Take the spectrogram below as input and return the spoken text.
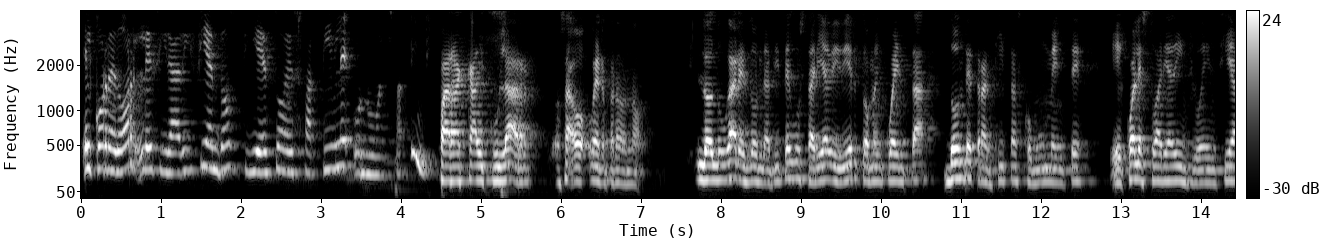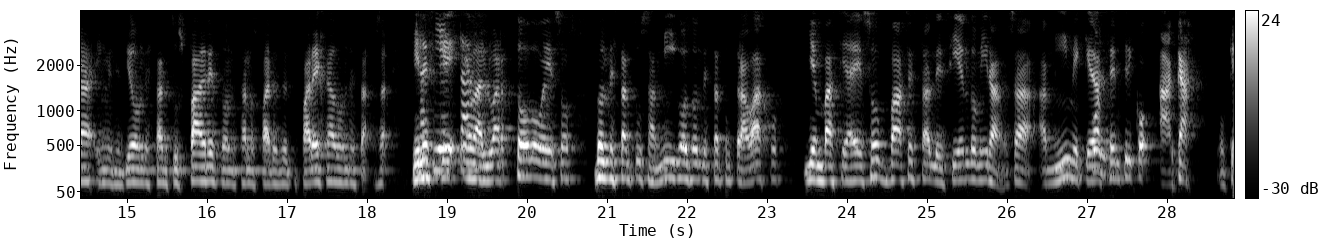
el corredor les irá diciendo si eso es factible o no es factible. Para calcular, o sea, bueno, perdón, no. Los lugares donde a ti te gustaría vivir, toma en cuenta dónde transitas comúnmente, eh, cuál es tu área de influencia en el sentido de dónde están tus padres, dónde están los padres de tu pareja, dónde está, o sea, tienes que evaluar todo eso, dónde están tus amigos, dónde está tu trabajo y en base a eso vas estableciendo, mira, o sea, a mí me queda céntrico acá, ¿ok?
